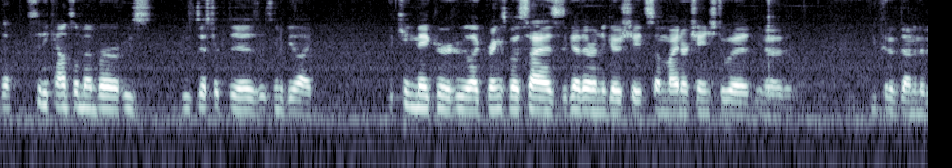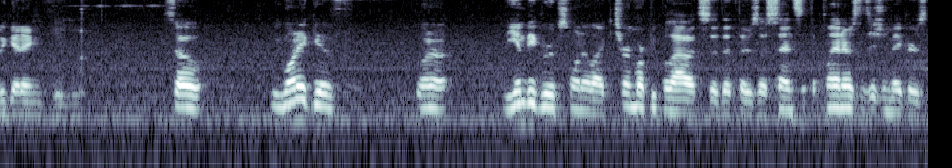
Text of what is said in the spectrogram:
The city council member whose whose district it is is going to be like the kingmaker who like brings both sides together and negotiates some minor change to it. You know, that you could have done in the beginning. Mm-hmm. So we want to give, want to, the YIMBY groups want to like turn more people out so that there's a sense that the planners, decision makers,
